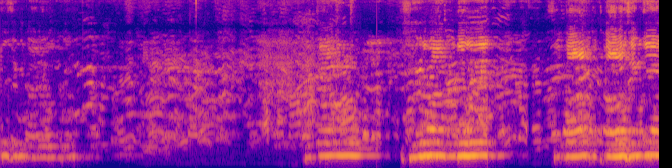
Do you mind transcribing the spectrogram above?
ਤੁਸੀਂ ਵੀ ਨਾਲ ਹੋਗੇ ਬੱਚਿਆਂ ਨੂੰ ਅਸ਼ੀਰਵਾਦ ਦਿੰਦੇ ਹੋਏ ਸਰਦਾਰ ਬਖਤਾਵਰ ਸਿੰਘ ਜੀ।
